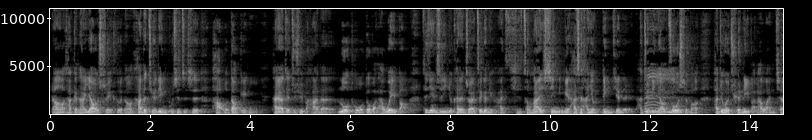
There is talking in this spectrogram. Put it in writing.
然后他跟他要水喝，然后他的决定不是只是好，我倒给你，他要再继续把他的骆驼都把它喂饱。这件事情就看得出来，这个女孩子其实从她的心里面，她是很有定见的人。她决定要做什么，她就会全力把它完成。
